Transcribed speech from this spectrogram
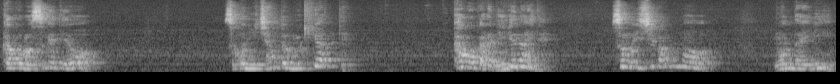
過去の全てをそこにちゃんと向き合って過去から逃げないでその一番の問題に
